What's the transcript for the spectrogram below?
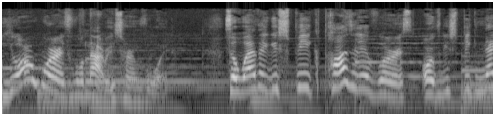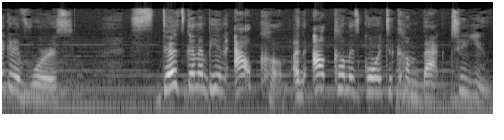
your words will not return void. So, whether you speak positive words or if you speak negative words, there's going to be an outcome. An outcome is going to come back to you.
